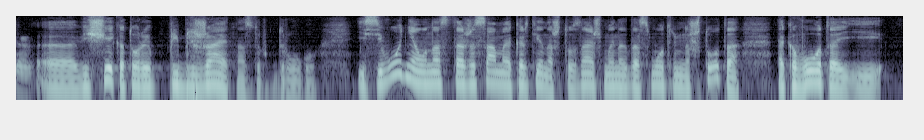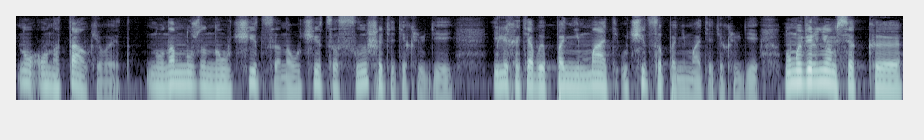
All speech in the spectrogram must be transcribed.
э, вещей, которые приближают нас друг к другу. И сегодня у нас та же самая картина, что, знаешь, мы иногда смотрим на что-то, на кого-то, и ну, он отталкивает. Но нам нужно научиться, научиться слышать этих людей или хотя бы понимать, учиться понимать этих людей. Но мы вернемся к,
